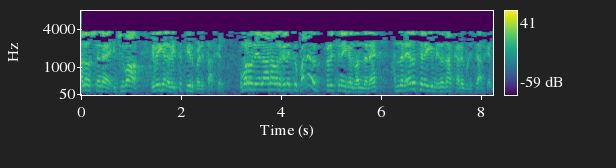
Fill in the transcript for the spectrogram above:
ஆலோசனை இஜ்மா இவைகளை வைத்து தீர்ப்பளித்தார்கள் உமர்றதையிலான அவர்களுக்கு பல பிரச்சனைகள் வந்தன. அந்த நேரத்திலேயும் இதுதான் கடைபிடித்தார்கள்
